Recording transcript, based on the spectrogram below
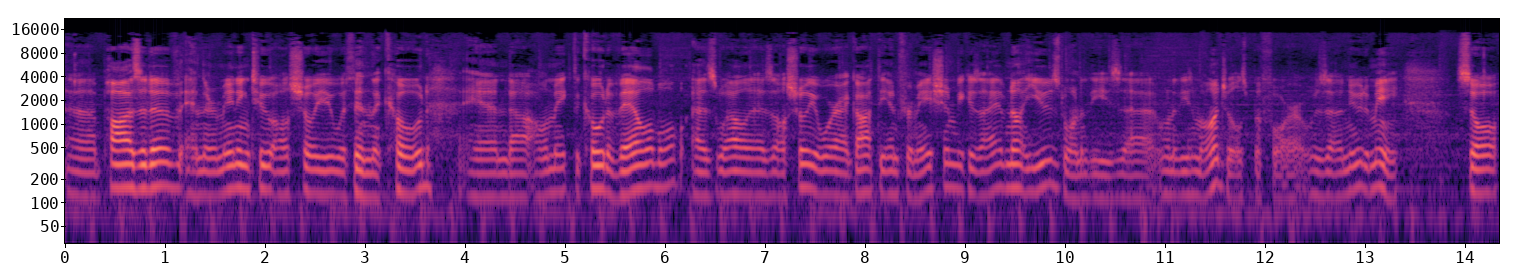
uh, positive and the remaining two I'll show you within the code. And uh, I'll make the code available as well as I'll show you where I got the information because I have not used one of these uh, one of these modules before. It was uh, new to me. So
